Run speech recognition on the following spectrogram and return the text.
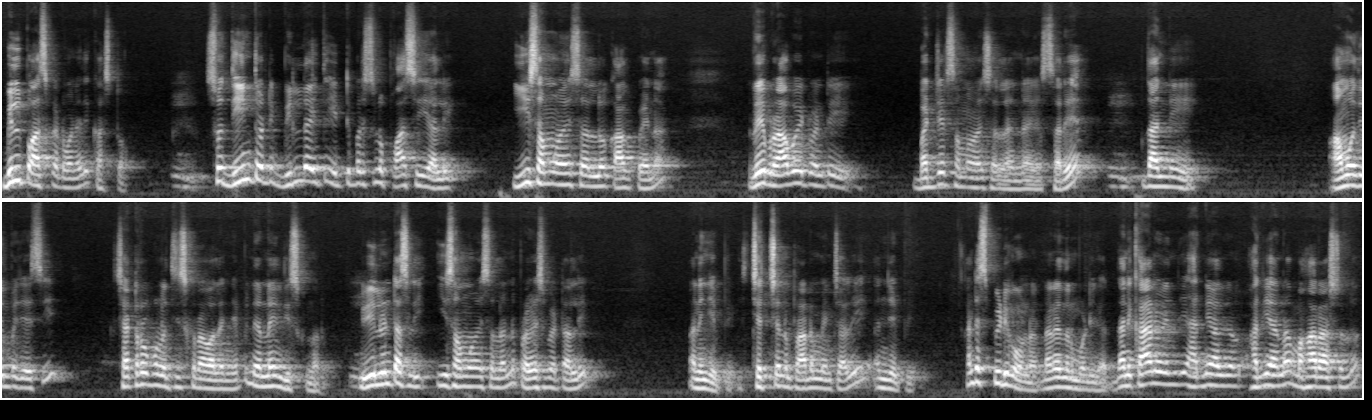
బిల్ పాస్ కావడం అనేది కష్టం. సో దీంతో బిల్ అయితే ఎట్టి పరిస్థితుల్లో పాస్ చేయాలి. ఈ సమావేశాల్లో కాకపోయినా రేపు రాబోయేటువంటి బడ్జెట్ సమావేశాలైనా సరే దాన్ని ఆమోదింపజేసి చట్టరూపంలో తీసుకురావాలని చెప్పి నిర్ణయం తీసుకున్నారు. వీలుంటే అసలు ఈ సమావేశాలను ప్రవేశపెట్టాలి అని చెప్పి చర్చను ప్రారంభించాలి అని చెప్పి. అంటే స్పీడ్గా ఉన్నారు నరేంద్ర మోడీ గారు. దానికి కారణం ఏంటి హర్యానా హర్యానా మహారాష్ట్రలో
